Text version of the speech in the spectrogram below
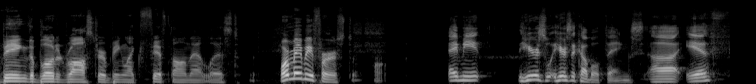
being the bloated roster, being like fifth on that list, or maybe first. I mean, here's here's a couple things. Uh, if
